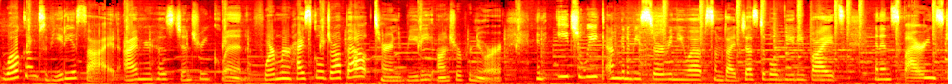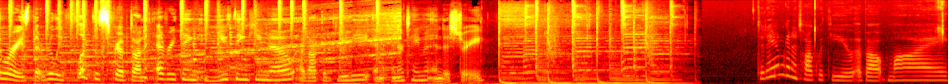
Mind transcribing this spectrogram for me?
Welcome to Beauty Aside. I'm your host, Gentry Quinn, former high school dropout turned beauty entrepreneur. And each week, I'm going to be serving you up some digestible beauty bites and inspiring stories that really flip the script on everything you think you know about the beauty and entertainment industry. Today, I'm going to talk with you about my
